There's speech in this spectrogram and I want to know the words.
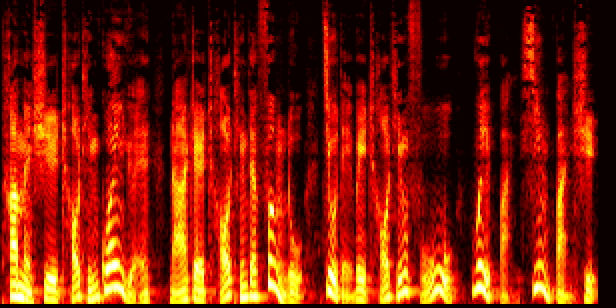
他们是朝廷官员，拿着朝廷的俸禄，就得为朝廷服务，为百姓办事。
